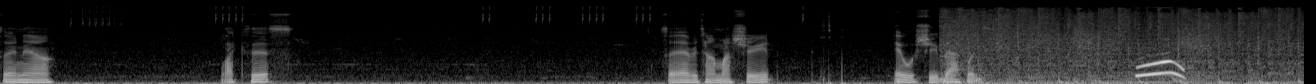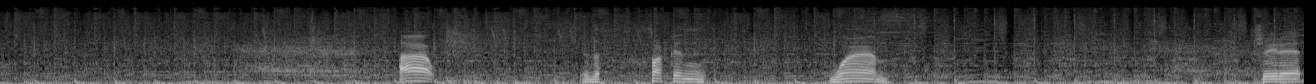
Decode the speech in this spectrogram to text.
So now, like this. So every time I shoot, it will shoot backwards. Woo! Oh! There's a fucking worm. Shoot it.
